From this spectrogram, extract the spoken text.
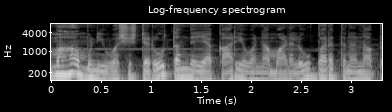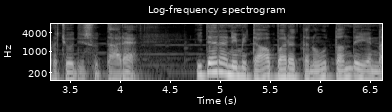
ಮಹಾಮುನಿ ವಶಿಷ್ಠರು ತಂದೆಯ ಕಾರ್ಯವನ್ನ ಮಾಡಲು ಭರತನನ್ನ ಪ್ರಚೋದಿಸುತ್ತಾರೆ. ಇದರ ನಿಮಿತ್ತ ಭರತನು ತಂದೆಯನ್ನ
